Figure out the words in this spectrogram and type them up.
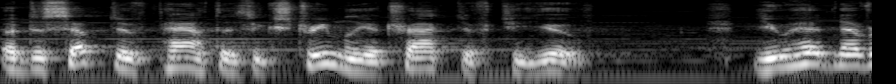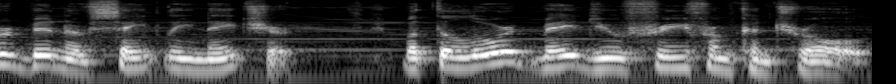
a deceptive path is extremely attractive to you. You had never been of saintly nature, but the Lord made you free from control.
